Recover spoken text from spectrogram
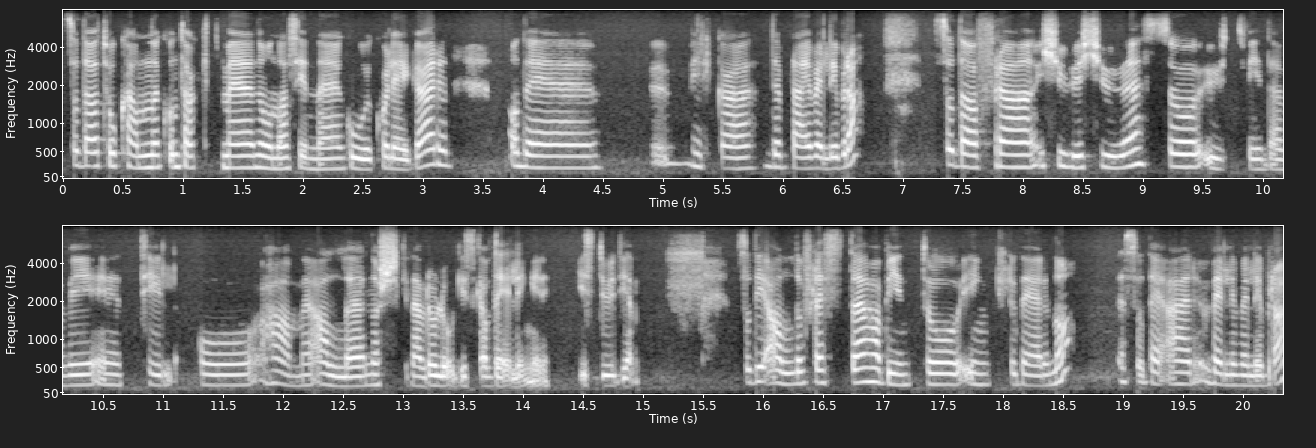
Så da tok han kontakt med noen av sine gode kollegaer, og det uh, virka Det blei veldig bra. Så da fra 2020 så utvida vi til å ha med alle norske nevrologiske avdelinger i studien. Så de aller fleste har begynt å inkludere nå, så det er veldig, veldig bra.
